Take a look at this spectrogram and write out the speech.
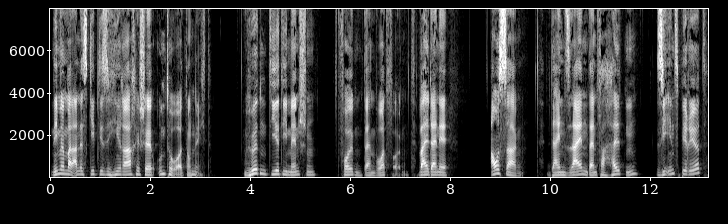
nehmen wir mal an, es gibt diese hierarchische Unterordnung nicht. Würden dir die Menschen folgen, deinem Wort folgen? Weil deine Aussagen, dein Sein, dein Verhalten sie inspiriert,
